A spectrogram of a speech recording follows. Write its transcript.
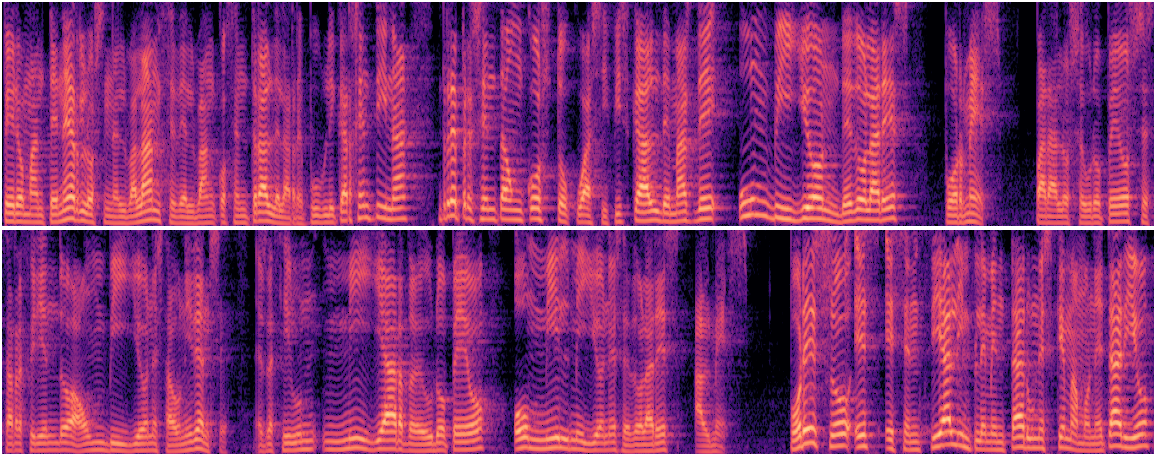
pero mantenerlos en el balance del Banco Central de la República Argentina representa un costo cuasi fiscal de más de un billón de dólares por mes. para los europeos se está refiriendo a un billón estadounidense, es decir, un millardo europeo o mil millones de dólares al mes. Por eso es esencial implementar un esquema monetario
